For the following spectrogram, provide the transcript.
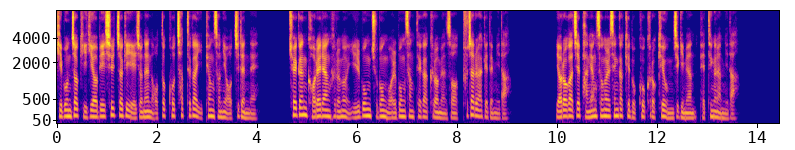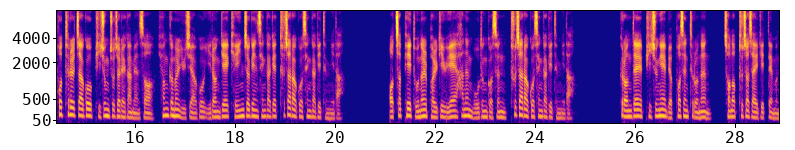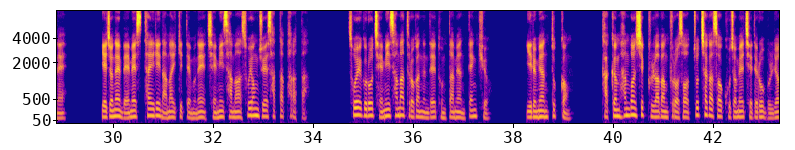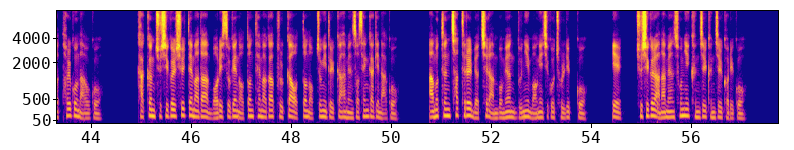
기본적 이 기업이 실적이 예전엔 어떻고 차트가 이평선이 어찌 됐네. 최근 거래량 흐름은 일봉 주봉 월봉 상태가 그러면서 투자를 하게 됩니다. 여러 가지 방향성을 생각해 놓고 그렇게 움직이면 베팅을 합니다. 포트를 짜고 비중 조절해 가면서 현금을 유지하고 이런 게 개인적인 생각의 투자라고 생각이 듭니다. 어차피 돈을 벌기 위해 하는 모든 것은 투자라고 생각이 듭니다. 그런데 비중의 몇 퍼센트로는 전업 투자자이기 때문에 예전에 매매 스타일이 남아있기 때문에 재미 삼아 소형주에 샀다 팔았다. 소액으로 재미 삼아 들어갔는데 돈 따면 thank you. 잃으면 뚜껑. 가끔 한 번씩 불나방 풀어서 쫓아가서 고점에 제대로 물려 털고 나오고 가끔 주식을 쉴 때마다 머릿속엔 어떤 테마가 불까 어떤 업종이 들까 하면서 생각이 나고 아무튼 차트를 며칠 안 보면 눈이 멍해지고 졸립고 1. 주식을 안 하면 손이 근질근질거리고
